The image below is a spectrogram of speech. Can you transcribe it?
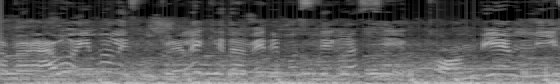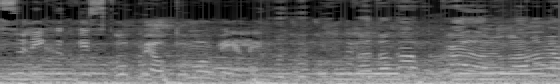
Barbara, evo imali smo prilike da vidimo stigla si kombijem, nisu nikakvi skupi automobili. Pa to kako kada, uglavnom ja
